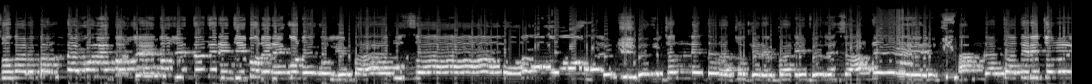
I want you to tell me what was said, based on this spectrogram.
তোমার বান্দা গুলি বসে বসে তাদের জীবনের গুণাগুলি ভাবছা এই জন্য তোরা চোখের পানি ফেলে কাঁদে আমরা তাদের জন্য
